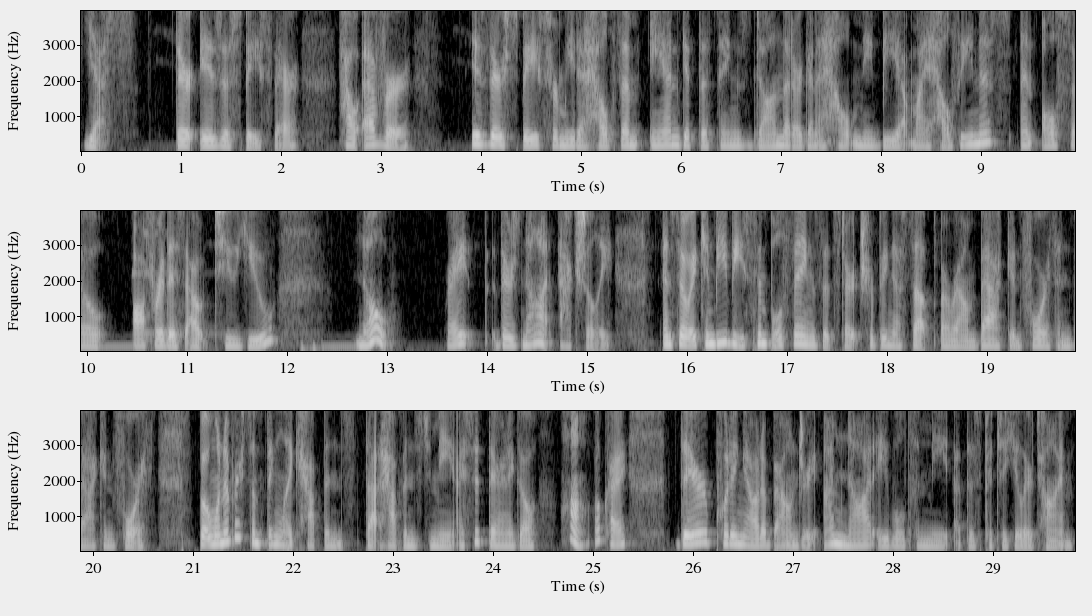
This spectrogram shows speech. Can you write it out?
Yes, there is a space there. However, is there space for me to help them and get the things done that are going to help me be at my healthiness and also offer this out to you? No, right? There's not actually. And so it can be these simple things that start tripping us up around back and forth and back and forth. But whenever something like happens, that happens to me, I sit there and I go, huh, okay, they're putting out a boundary. I'm not able to meet at this particular time.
